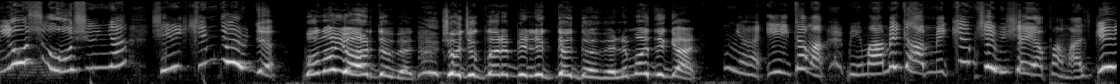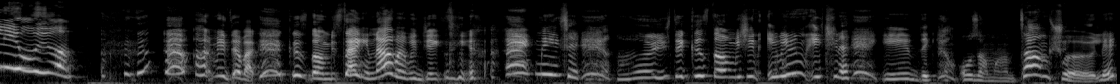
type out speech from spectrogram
niye osuruyorsun ya? Seni kim dövdü? Bana yardım et. Çocukları birlikte dövelim hadi gel. Ya iyi tamam benim Ahmet abime kimse bir şey yapamaz. Geliyorum. Ahmet İşte bak kız tombiş sanki ne yapabileceksin ya. Neyse. Aa, işte kız tombişin evinin içine girdik. O zaman tam şöyle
